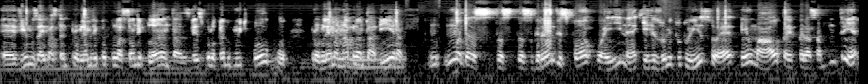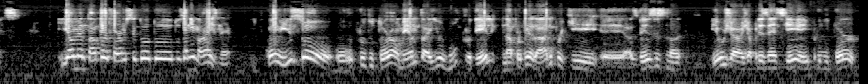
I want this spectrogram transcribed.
é, vimos aí bastante problema de população de plantas, às vezes colocando muito pouco, problema na plantadeira uma das, das, das, grandes focos aí, né, que resume tudo isso, é ter uma alta recuperação de nutrientes e aumentar a performance do, do, dos animais, né. E com isso, o, o, produtor aumenta aí o lucro dele na propriedade, porque é, às vezes eu já, já presenciei aí produtor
